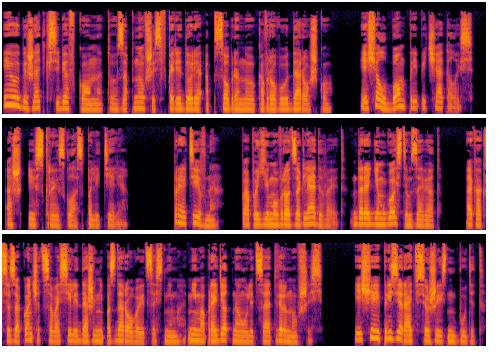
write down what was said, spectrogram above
и убежать к себе в комнату, запнувшись в коридоре об собранную ковровую дорожку. Еще лбом припечаталась, аж искры из глаз полетели. Противно. Папа ему в рот заглядывает, дорогим гостем зовет. А как все закончится, Василий даже не поздоровается с ним, мимо пройдет на улице, отвернувшись. Еще и презирать всю жизнь будет,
